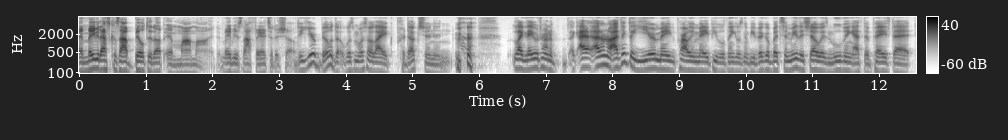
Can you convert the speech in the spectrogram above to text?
and maybe that's because I built it up in my mind. Maybe it's not fair to the show. The year buildup was more so like production and like they were trying to like I, I don't know. I think the year may probably made people think it was gonna be bigger, but to me the show is moving at the pace that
